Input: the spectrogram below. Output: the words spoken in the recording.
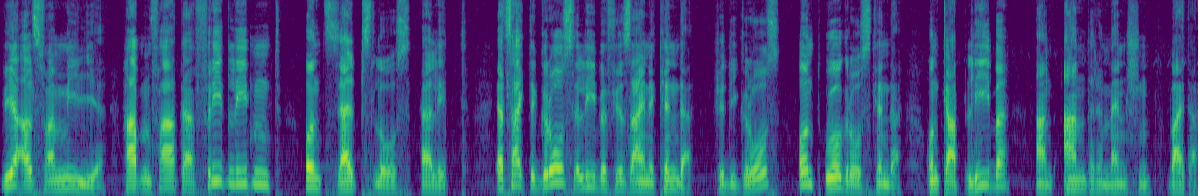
Wir als Familie haben Vater friedliebend und selbstlos erlebt. Er zeigte große Liebe für seine Kinder, für die Groß- und Urgroßkinder und gab Liebe an andere Menschen weiter.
